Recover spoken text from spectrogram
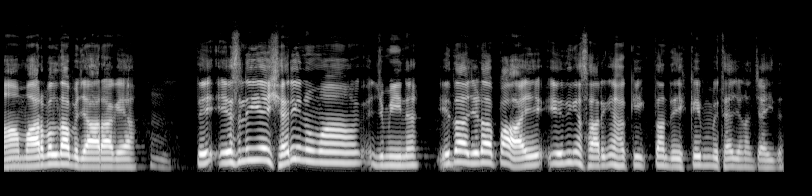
ਹਾਂ ਮਾਰਬਲ ਦਾ ਬਾਜ਼ਾਰ ਆ ਗਿਆ। ਤੇ ਇਸ ਲਈ ਇਹ ਸ਼ਹਿਰੀ ਨੂਮਾ ਜ਼ਮੀਨ ਹੈ ਇਹਦਾ ਜਿਹੜਾ ਭਾਅ ਹੈ ਇਹਦੀਆਂ ਸਾਰੀਆਂ ਹਕੀਕਤਾਂ ਦੇਖ ਕੇ ਮਿਥਿਆ ਜਾਣਾ ਚਾਹੀਦਾ।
